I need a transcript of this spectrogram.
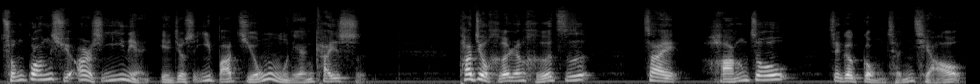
从光绪二十一年，也就是一八九五年开始，他就和人合资，在杭州这个拱宸桥、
